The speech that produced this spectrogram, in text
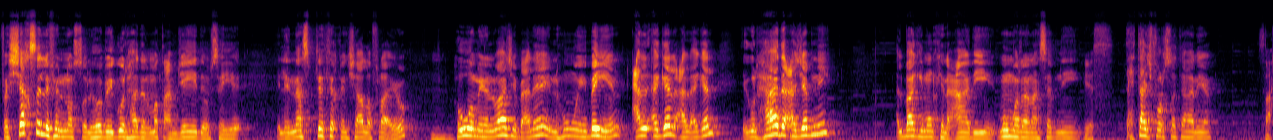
فالشخص اللي في النص اللي هو بيقول هذا المطعم جيد أو سيء اللي الناس بتثق إن شاء الله في رأيه هو من الواجب عليه إنه هو يبين على الأقل على الأقل يقول هذا عجبني الباقي ممكن عادي مو مرة ناسبني. يس يحتاج فرصة ثانية. صح.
